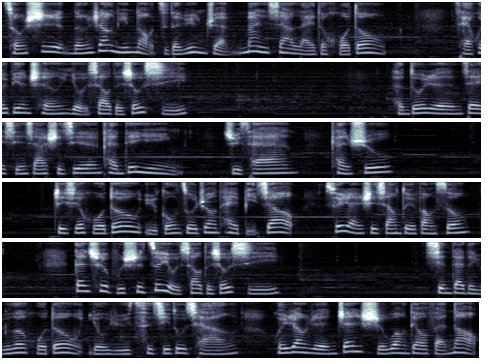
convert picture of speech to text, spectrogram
从事能让你脑子的运转慢下来的活动，才会变成有效的休息。很多人在闲暇时间看电影、聚餐、看书，这些活动与工作状态比较，虽然是相对放松，但却不是最有效的休息。现代的娱乐活动由于刺激度强，会让人暂时忘掉烦恼，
